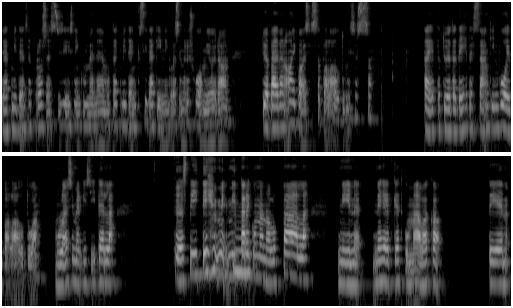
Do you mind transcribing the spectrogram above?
ja että miten se prosessi siis niin kuin menee, mutta että miten sitäkin niin kuin esimerkiksi huomioidaan työpäivän aikaisessa palautumisessa tai että työtä tehdessäänkin voi palautua. Mulla esimerkiksi itsellä First Beat mittari kun on ollut päällä, niin ne hetket kun mä vaikka teen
